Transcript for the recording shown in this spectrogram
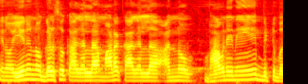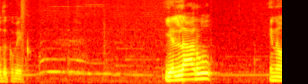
ಏನೋ ಏನೇನೋ ಗಳಿಸೋಕ್ಕಾಗಲ್ಲ, ಮಾಡೋಕ್ಕಾಗಲ್ಲ ಅನ್ನೋ ಭಾವನೆಯೇ ಬಿಟ್ಟು ಬದುಕಬೇಕು. ಎಲ್ಲರೂ ಏನೋ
